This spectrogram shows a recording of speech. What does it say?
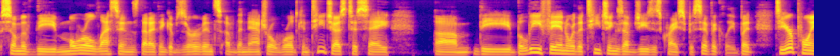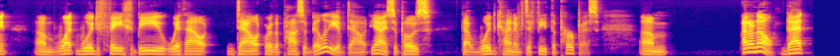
some of the moral lessons that I think observance of the natural world can teach us to say um, the belief in or the teachings of Jesus Christ specifically. But to your point, um, what would faith be without doubt or the possibility of doubt? Yeah, I suppose that would kind of defeat the purpose. Um, I don't know that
